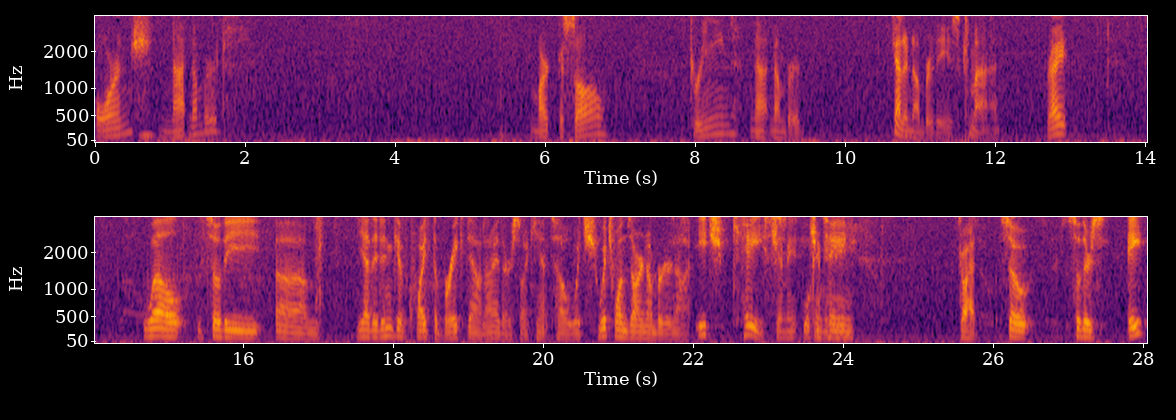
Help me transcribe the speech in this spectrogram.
orange, not numbered. Marc Gasol, green, not numbered. Gotta number these. Come on. Right? Well, so the um, yeah, they didn't give quite the breakdown either, so I can't tell which which ones are numbered or not. Each case Jimmy- will Jimmy contain. Go ahead. so so there's eight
